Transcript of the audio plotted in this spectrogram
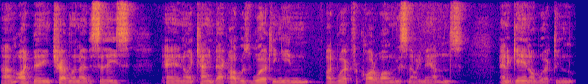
Um, I'd been travelling overseas, and I came back. I was working in. I'd worked for quite a while in the snowy mountains, and again, I worked in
